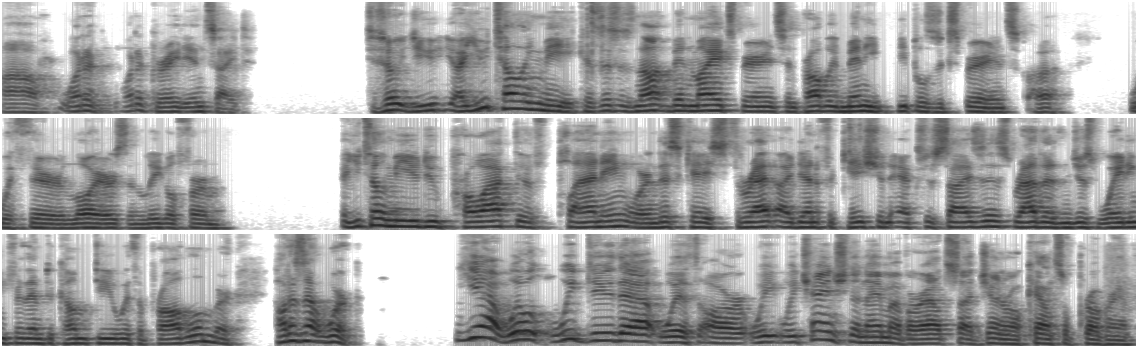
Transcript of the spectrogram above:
Wow, what a what a great insight. So you are you telling me because this has not been my experience and probably many people's experience uh, with their lawyers and legal firm. Are you telling me you do proactive planning or in this case threat identification exercises rather than just waiting for them to come to you with a problem or how does that work? Yeah, well, we do that with our we we changed the name of our outside general counsel program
